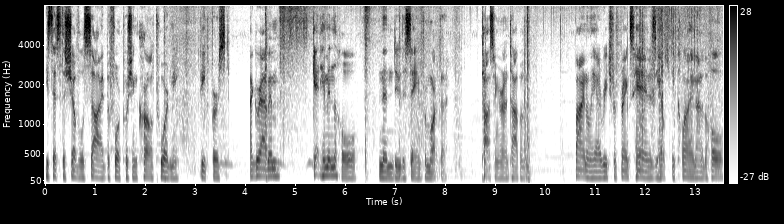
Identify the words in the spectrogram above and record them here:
He sets the shovel aside before pushing Carl toward me, feet first. I grab him, get him in the hole, and then do the same for Martha, tossing her on top of him. Finally, I reach for Frank's hand as he helps me climb out of the hole.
